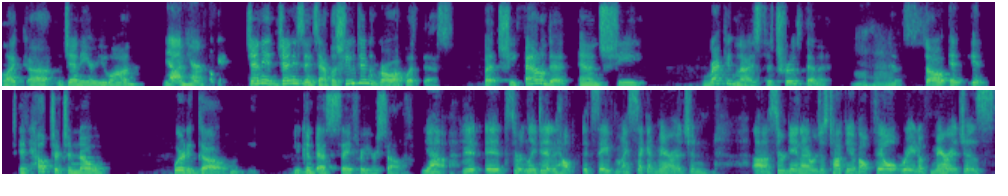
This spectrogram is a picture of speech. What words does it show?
Like uh, Jenny, are you on? Yeah, I'm here. okay Jenny Jenny's an example. She didn't grow up with this, but she found it and she recognized the truth in it. Hmm And so it it it helped her to know where to go. You can best say for yourself. Yeah, it it certainly did. It helped. It saved my second marriage, and uh, Sergey and I were just talking about fail rate of marriages,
